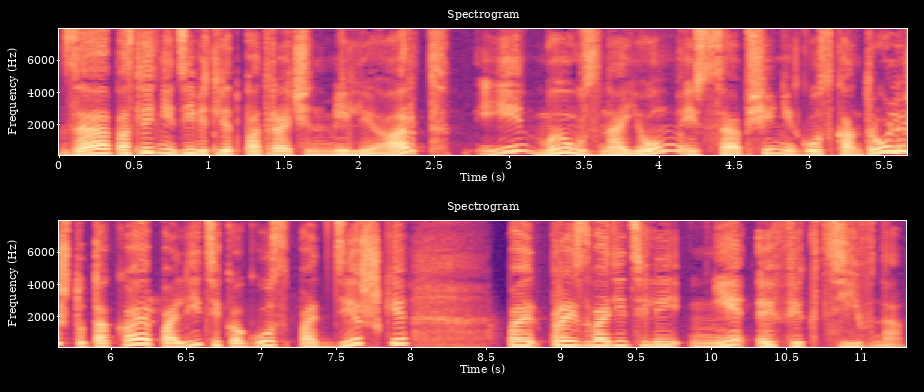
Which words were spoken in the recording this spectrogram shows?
За последние 9 лет потрачен миллиард, и мы узнаем из сообщений госконтроля, что такая политика господдержки производителей неэффективна.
